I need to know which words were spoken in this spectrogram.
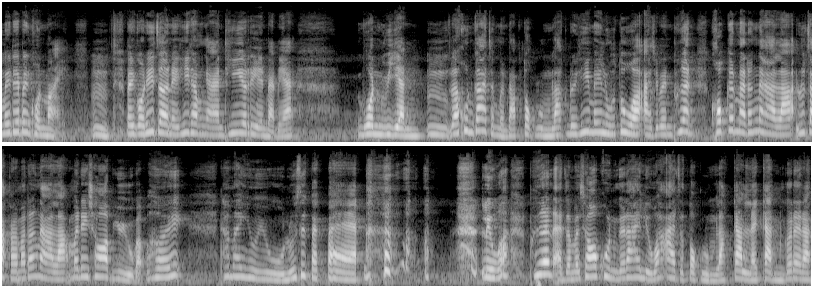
ไม่ได้เป็นคนใหม่ อืมเป็นคนที่เจอในที่ทำงานที่เรียนแบบเนี้ยวนเวียน อืม แล้วคุณก็อาจจะเหมือนแบบตกหลุมรักโดยที่ไม่รู้ตัว อาจจะเป็นเพื่อนคบกันมาตั้งนานละ รู้จักกันมาตั้งนานละ ไม่ได้ชอบอยู่แบบ เฮ้ยทำไมอยู่ๆรู้สึกแปลกๆ หรือว่าเพื่อนอาจจะมาชอบคุณก็ได้ หรือว่าอาจจะตกหลุมรักกันและกันก็ได้นะ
